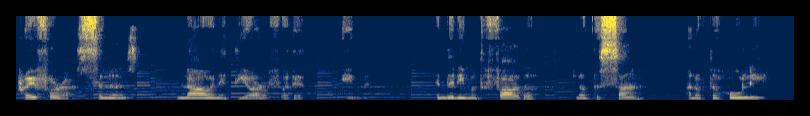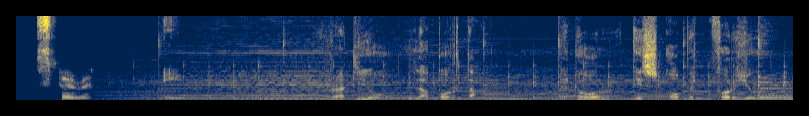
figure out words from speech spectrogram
pray for us sinners, now and at the hour of our death. Amen. In the name of the Father, and of the Son, and of the Holy Spirit. Amen. Radio La Porta. The door is open for you.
